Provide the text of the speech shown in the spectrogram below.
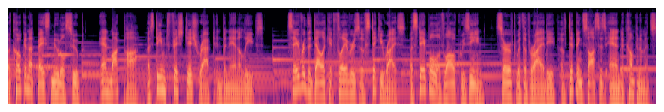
a coconut-based noodle soup, and mok pa, a steamed fish dish wrapped in banana leaves. Savor the delicate flavors of sticky rice, a staple of Lao cuisine, served with a variety of dipping sauces and accompaniments.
